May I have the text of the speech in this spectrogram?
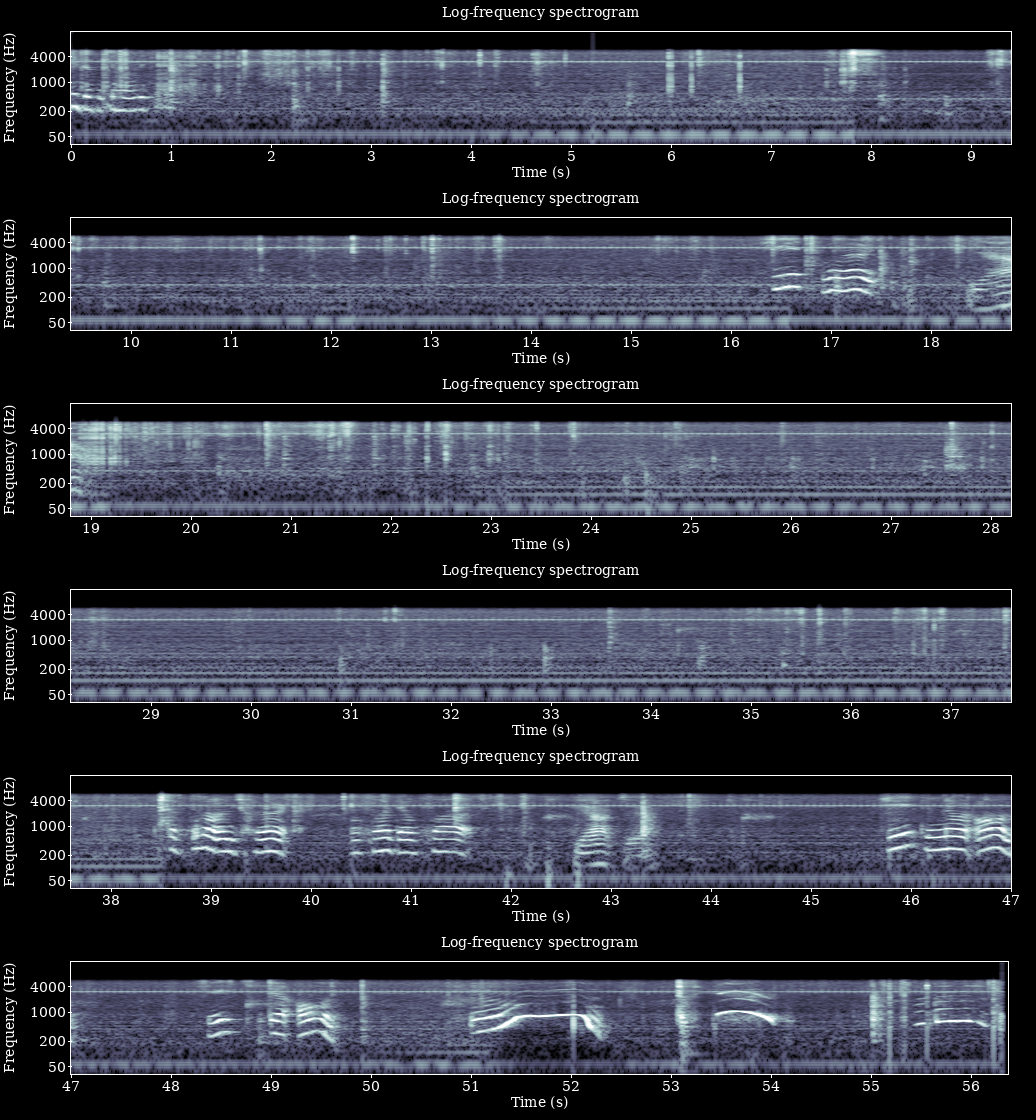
He doesn't know get it. Learned. Yeah. That's not turn. I'm flat down flat. Yeah, yeah. She's not on. She's get on. Mm.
